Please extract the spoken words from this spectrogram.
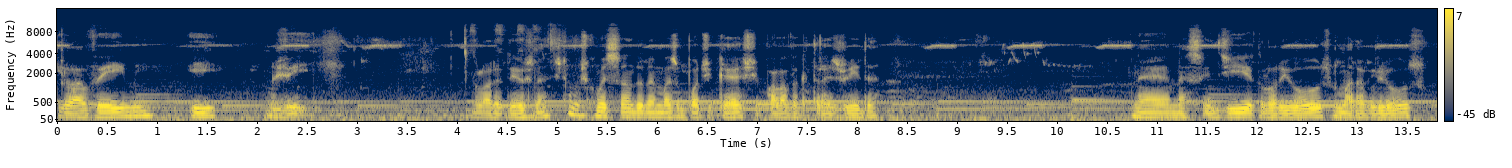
e lavei-me e vi. Glória a Deus, né? Estamos começando né, mais um podcast, Palavra que Traz Vida. Né, nesse dia glorioso, maravilhoso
